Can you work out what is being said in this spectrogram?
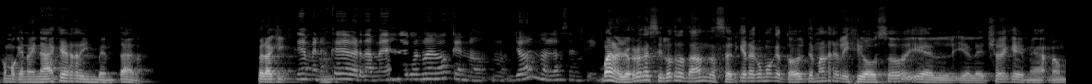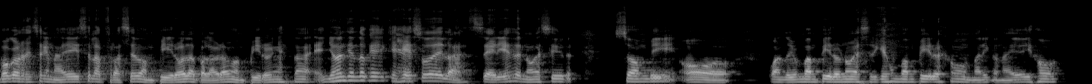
como que no hay nada que reinventar. Pero aquí... Sí, a menos que de verdad me des algo nuevo que no, yo no lo sentí. Bueno, yo creo que sí lo trataban de hacer, que era como que todo el tema religioso y el, y el hecho de que me, da un poco de risa que nadie dice la frase vampiro, la palabra vampiro en esta... Yo no entiendo qué, qué es eso de las series de no decir zombie o cuando hay un vampiro no decir que es un vampiro, es como, marico, nadie dijo,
